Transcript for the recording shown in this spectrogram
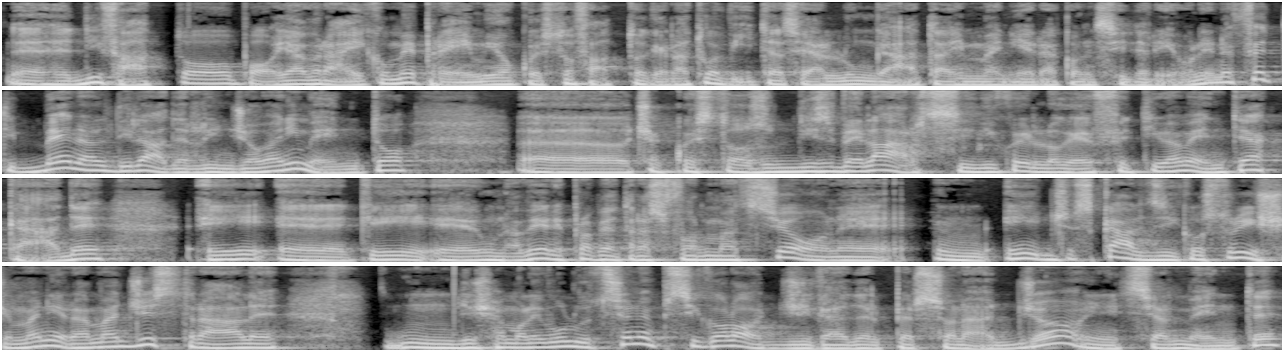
eh, di fatto poi avrai come premio questo fatto che la tua vita si è allungata in maniera considerevole. In effetti, ben al di là del ringiovanimento, eh, c'è questo disvelarsi di quello che effettivamente accade e eh, che è una vera e propria trasformazione mm, e Scalzi costruisce in maniera magistrale diciamo, l'evoluzione psicologica del personaggio inizialmente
